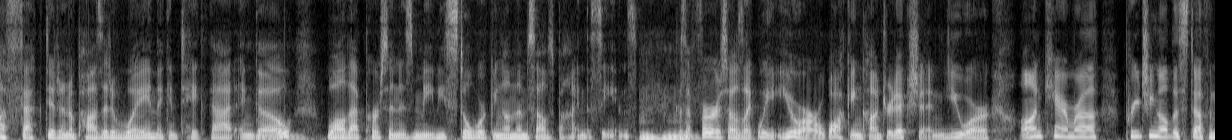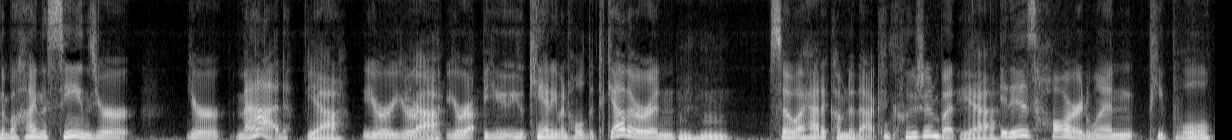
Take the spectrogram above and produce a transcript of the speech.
affected in a positive way and they can take that and go mm-hmm. while that person is maybe still working on themselves behind the scenes. Mm-hmm. Because at first I was like, wait, you are a walking contradiction. You are on camera preaching all this stuff and then behind the scenes you're you're mad. Yeah. You're you're Yeah. you're you you can't even hold it together and Mm-hmm. so I had to come to that conclusion, but Yeah. it is hard when people,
